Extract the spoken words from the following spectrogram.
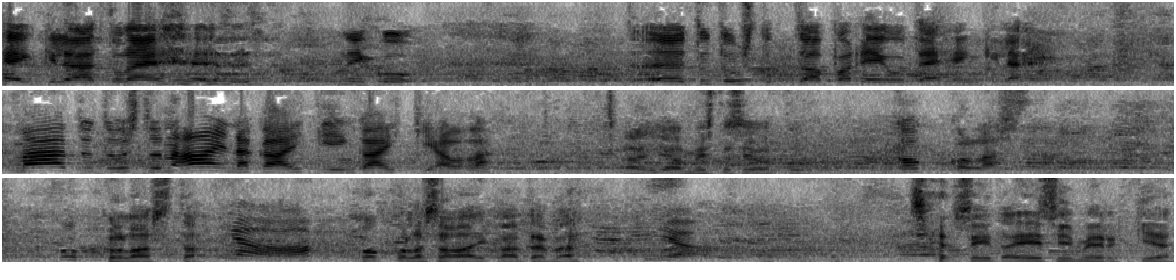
henkilöä tulee niin kuin, tutustuttua pari uuteen henkilöön. Mä tutustun aina kaikkiin kaikkialla. Ai jaa, mistä se johtuu? Kokkolasta. Kokkolasta? Joo. Kokkola saa aikaa tämä. Joo. Siitä esimerkkiä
